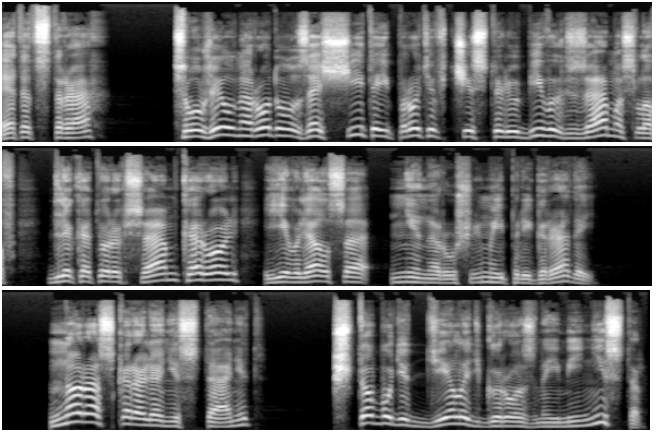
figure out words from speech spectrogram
Этот страх служил народу защитой против честолюбивых замыслов, для которых сам король являлся ненарушимой преградой. Но раз короля не станет, что будет делать грозный министр?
